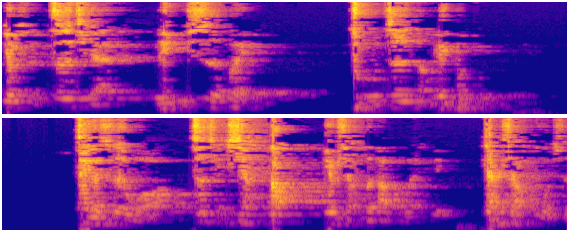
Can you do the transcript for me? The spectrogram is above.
就是之前理事会组织能力不足，这个是我之前想到又想不到的问题。讲小故事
